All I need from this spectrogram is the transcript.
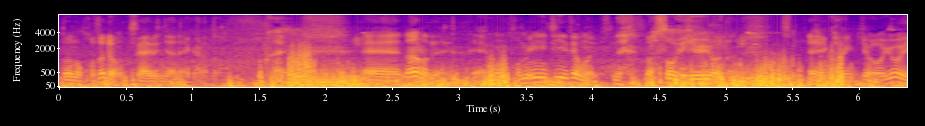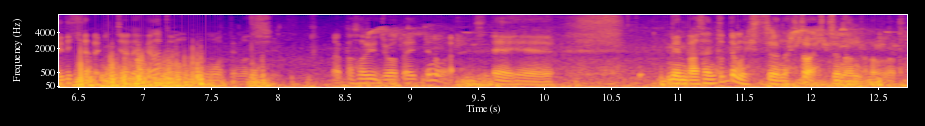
どのことでも使えるんじゃないかなと。はい。えー、なので、えー、このコミュニティでもですね、まあ、そういうような、えー、環境を用意できたらいいんじゃないかなと思ってますしやっぱそういう状態っていうのが、えー、メンバーさんにとっても必要な人は必要なんだろうなと。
